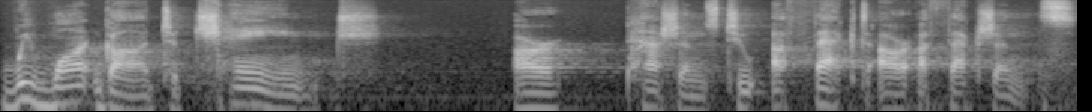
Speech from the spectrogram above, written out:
We want God to change our passions, to affect our affections.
